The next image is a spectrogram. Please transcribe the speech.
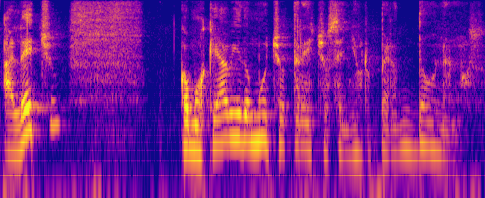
al hecho, como que ha habido mucho trecho, Señor, perdónanos.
